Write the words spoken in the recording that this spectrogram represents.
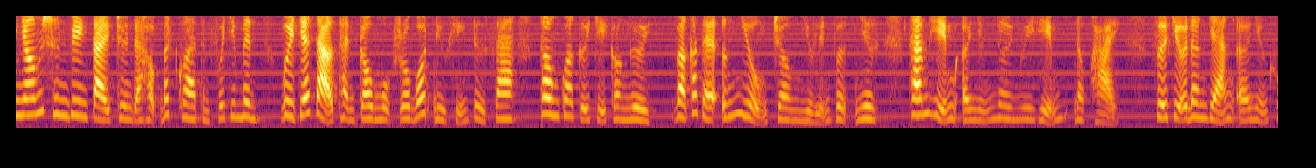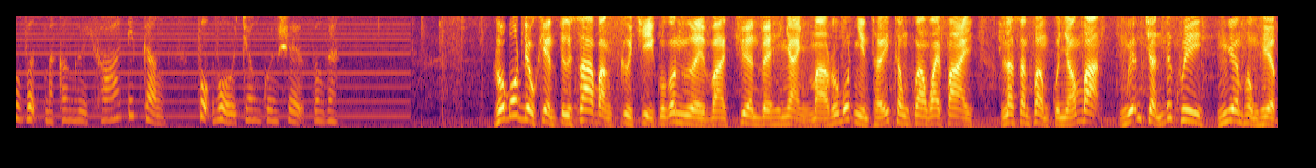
nhóm sinh viên tại trường Đại học Bách khoa Thành phố Hồ Chí Minh vừa chế tạo thành công một robot điều khiển từ xa thông qua cử chỉ con người và có thể ứng dụng trong nhiều lĩnh vực như thám hiểm ở những nơi nguy hiểm, độc hại, sửa chữa đơn giản ở những khu vực mà con người khó tiếp cận, phục vụ trong quân sự, vân vân. Robot điều khiển từ xa bằng cử chỉ của con người và truyền về hình ảnh mà robot nhìn thấy thông qua Wi-Fi là sản phẩm của nhóm bạn Nguyễn Trần Đức Huy, Nghiêm Hồng Hiệp,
